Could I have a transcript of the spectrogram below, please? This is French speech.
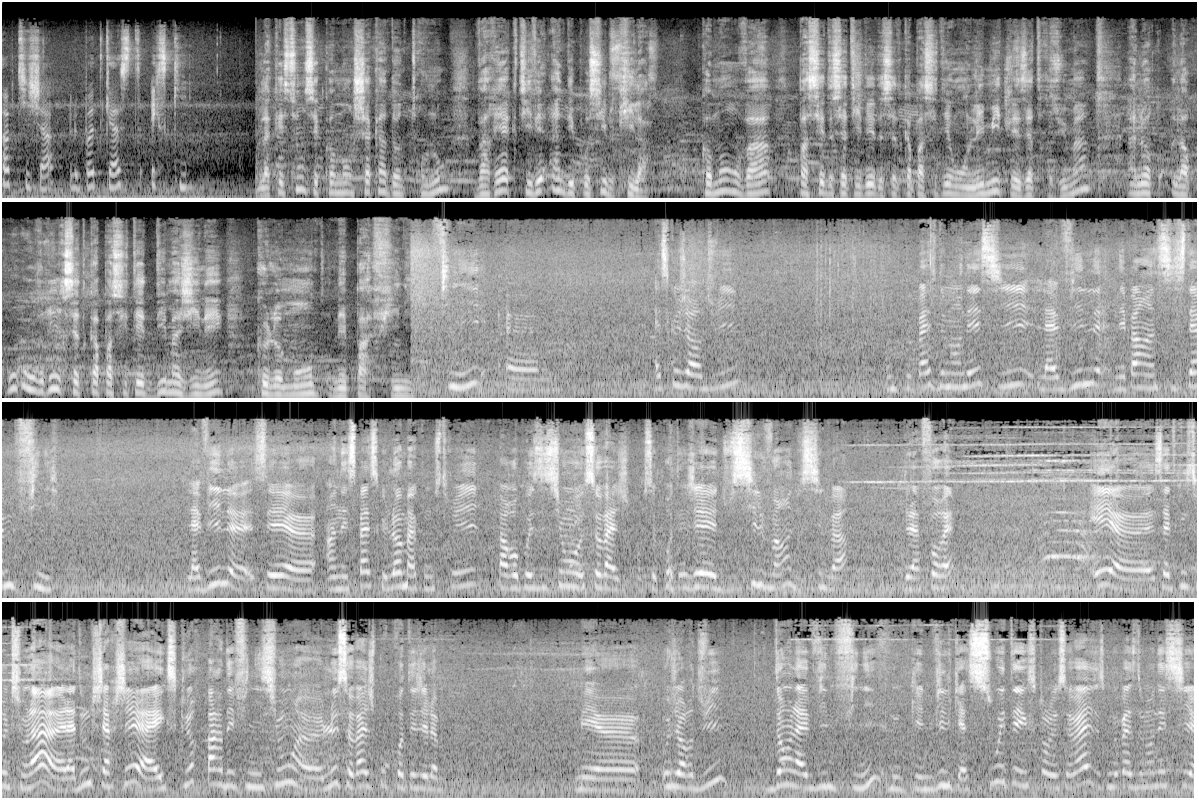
Trois petits chats, le podcast exquis. La question, c'est comment chacun d'entre nous va réactiver un des possibles qu'il a. Comment on va passer de cette idée, de cette capacité où on limite les êtres humains, alors, alors ouvrir cette capacité d'imaginer que le monde n'est pas fini. Fini, euh, est-ce qu'aujourd'hui, on ne peut pas se demander si la ville n'est pas un système fini? La ville, c'est euh, un espace que l'homme a construit par opposition au sauvage, pour se protéger du sylvain, du sylva, de la forêt. Et euh, cette construction-là, elle a donc cherché à exclure par définition euh, le sauvage pour protéger l'homme. Mais aujourd'hui, dans la ville finie, donc qui est une ville qui a souhaité exclure le sauvage, est-ce qu'on ne peut pas se demander si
